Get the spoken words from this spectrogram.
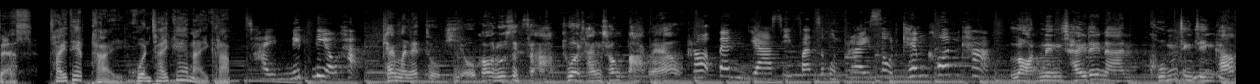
Halls Excess ใช้เทพไทยควรใช้แค่ไหนครับ ใช้นิดเดียวค่ะ แค่เมล็ดถั่วเขียวก็รู้สึกสะอาดทั่วทั้งช่องปากแล้ว เพราะเป็นยาสีฟันสมุนไพรสูตรเข้มข้นค่ะ หลอดหนึ่งใช้ได้นานคุ้มจริง ๆ ครับ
